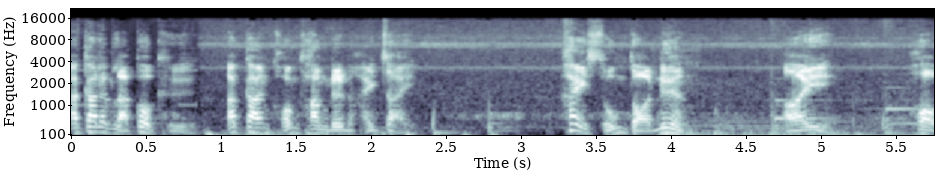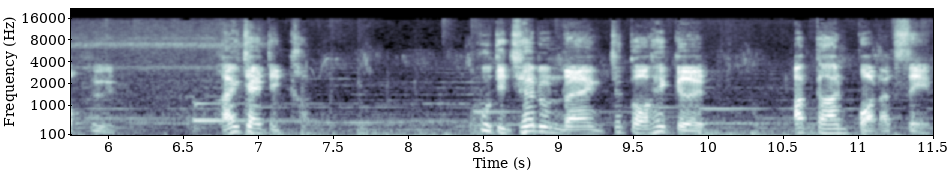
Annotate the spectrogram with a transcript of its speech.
อาการหลักๆก็คือ อาการของทางเดินหายใจ ไข้สูงต่อเนื่อง ไอ หอบหืด หายใจติดขัด ผู้ติดเชื้อรุนแรงจะก่อให้เกิด อาการปอดอักเสบ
